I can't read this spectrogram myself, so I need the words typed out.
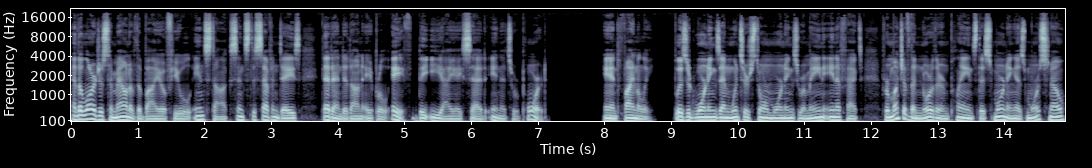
and the largest amount of the biofuel in stock since the seven days that ended on April 8th, the EIA said in its report. And finally, blizzard warnings and winter storm warnings remain in effect for much of the northern plains this morning as more snow,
